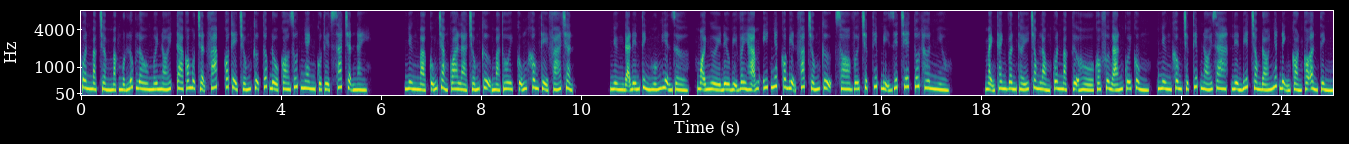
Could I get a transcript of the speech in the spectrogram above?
Quân mặc trầm mặc một lúc lâu mới nói ta có một trận pháp có thể chống cự tốc độ co rút nhanh của tuyệt sát trận này. Nhưng mà cũng chẳng qua là chống cự mà thôi cũng không thể phá trận. Nhưng đã đến tình huống hiện giờ, mọi người đều bị vây hãm ít nhất có biện pháp chống cự so với trực tiếp bị giết chết tốt hơn nhiều. Mạnh Thanh Vân thấy trong lòng quân mặc tựa hồ có phương án cuối cùng, nhưng không trực tiếp nói ra, liền biết trong đó nhất định còn có ẩn tình,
